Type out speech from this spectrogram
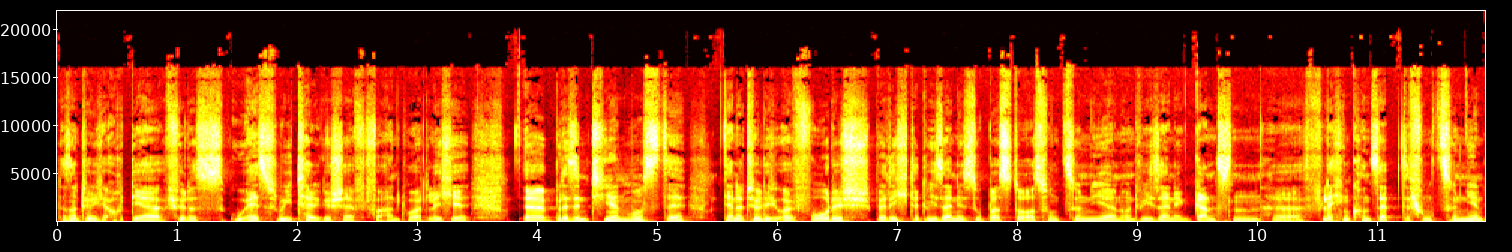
das natürlich auch der für das US-Retail-Geschäft Verantwortliche äh, präsentieren musste, der natürlich euphorisch berichtet, wie seine Superstores funktionieren und wie seine ganzen äh, Flächenkonzepte funktionieren.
